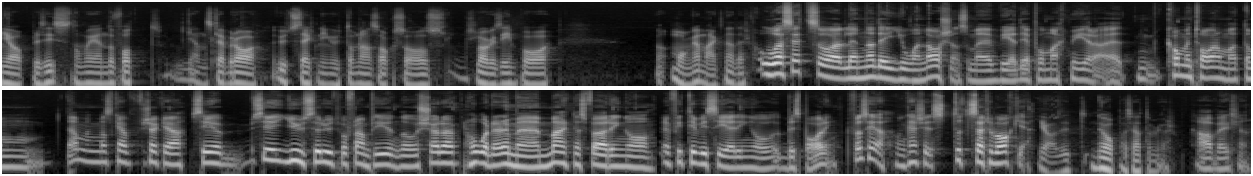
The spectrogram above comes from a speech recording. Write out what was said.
Ja, precis. De har ju ändå fått ganska bra utsträckning utomlands också och s- slagit sig in på många marknader. Oavsett så lämnade Johan Larsson, som är VD på Mackmyra, ett kommentar om att de Ja, men man ska försöka se, se ljusare ut på framtiden och köra hårdare med marknadsföring och effektivisering och besparing. Får se, de kanske studsar tillbaka. Ja, det, det hoppas jag att de gör. Ja, verkligen.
